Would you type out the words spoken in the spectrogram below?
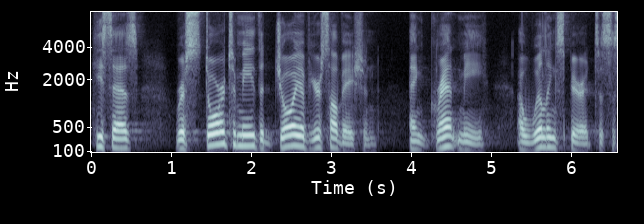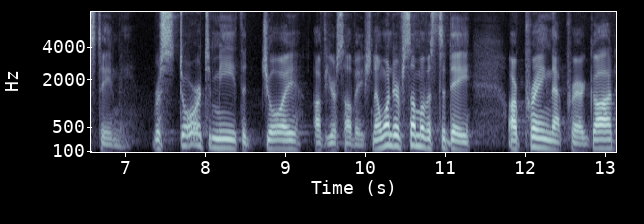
He says, Restore to me the joy of your salvation and grant me a willing spirit to sustain me. Restore to me the joy of your salvation. I wonder if some of us today are praying that prayer God,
